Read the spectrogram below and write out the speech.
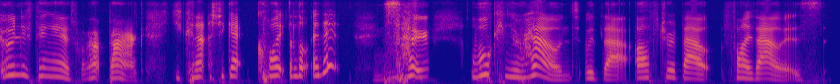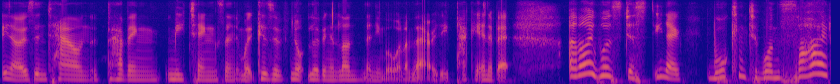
only thing is with that bag, you can actually get quite a lot in it. Mm. So walking around with that after about five hours, you know, I was in town having meetings and because of not living in London anymore when I'm there, I do pack it in a bit. And I was just, you know, walking to one side.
